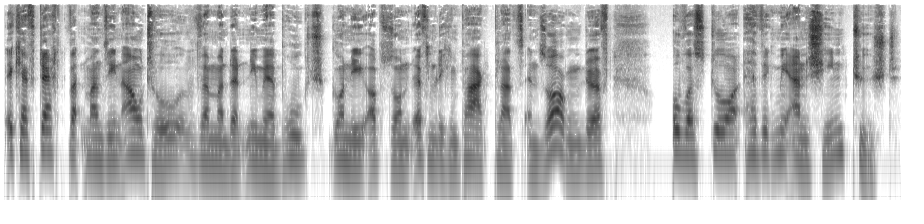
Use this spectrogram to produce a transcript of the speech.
Ich hef gedacht, wat man sein Auto, wenn man dat nie mehr brugt, gonni ob so'n öffentlichen Parkplatz entsorgen dürft, overs door hef ich mir anschien tüscht.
